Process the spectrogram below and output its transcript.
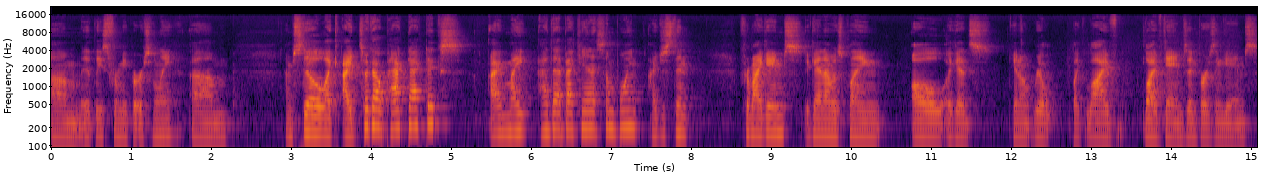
Um, at least for me personally. Um, I'm still like I took out Pack Tactics. I might add that back in at some point. I just didn't for my games. Again, I was playing all against you know real like live live games, in person games.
